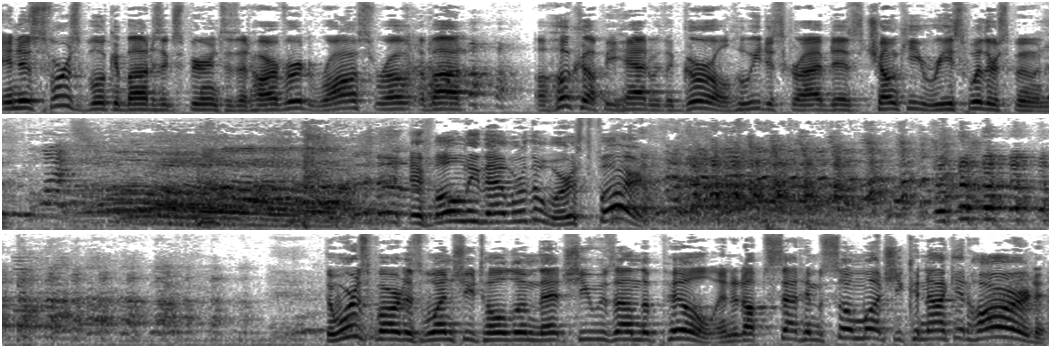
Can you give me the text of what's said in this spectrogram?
In his first book about his experiences at Harvard, Ross wrote about a hookup he had with a girl who he described as chunky Reese Witherspoon. If only that were the worst part. The worst part is when she told him that she was on the pill, and it upset him so much he could not get hard.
